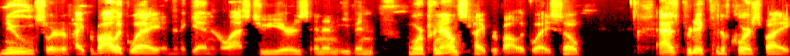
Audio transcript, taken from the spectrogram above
new sort of hyperbolic way and then again in the last two years in an even more pronounced hyperbolic way so as predicted, of course, by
